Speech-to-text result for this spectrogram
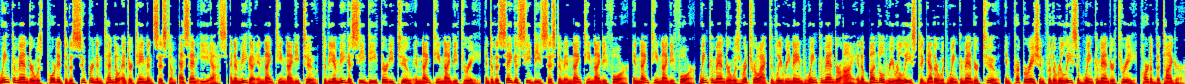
Wing Commander was ported to the Super Nintendo Entertainment System and Amiga in 1992, to the Amiga CD32 in 1993, and to the Sega CD system in 1994. In 1994, Wing Commander was retroactively renamed Wing Commander I in a bundled re-release together with Wing Commander 2, in preparation for the release of Wing Commander 3, Heart of the Tiger.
